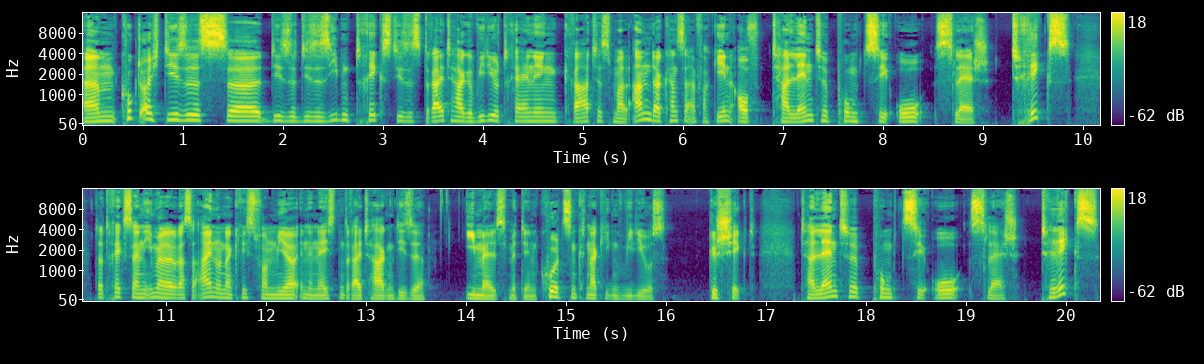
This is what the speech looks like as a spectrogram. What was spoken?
Ähm, guckt euch dieses, äh, diese, diese sieben Tricks, dieses drei Tage Videotraining gratis mal an. Da kannst du einfach gehen auf talente.co slash Tricks. Da trägst du deine E-Mail-Adresse ein und dann kriegst du von mir in den nächsten drei Tagen diese E-Mails mit den kurzen, knackigen Videos geschickt. Talente.co slash Tricks.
